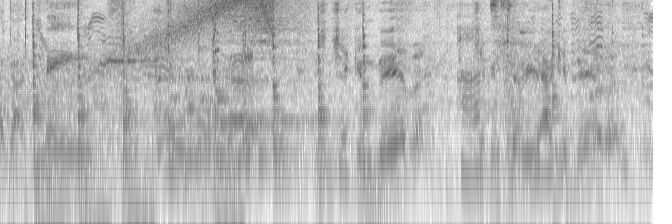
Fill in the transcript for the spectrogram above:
I got Cane's. Ooh, man. It's chicken, baby. Uh-huh. Chicken teriyaki, baby.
